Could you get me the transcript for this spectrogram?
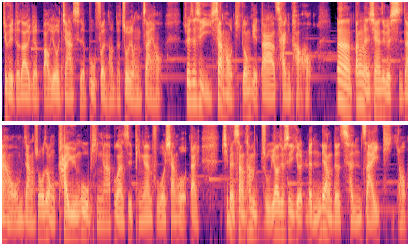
就可以得到一个保佑加持的部分哦的作用在哦，所以这是以上哦提供给大家参考哦。那当然现在这个时代哈，我们讲说这种开运物品啊，不管是平安符或香火袋，基本上它们主要就是一个能量的承载体哦。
